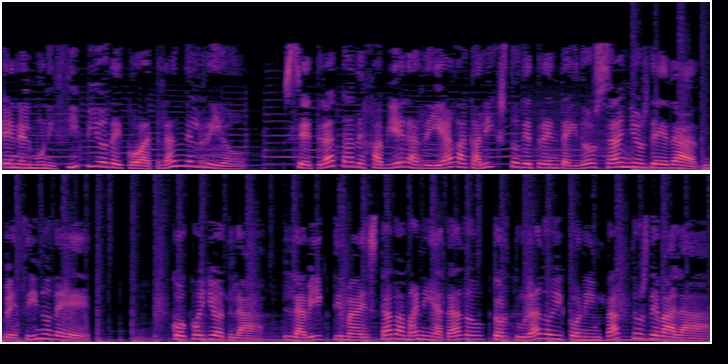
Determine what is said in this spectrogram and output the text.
En el municipio de Coatlán del Río. Se trata de Javier Arriaga Calixto de 32 años de edad, vecino de Cocoyotla. La víctima estaba maniatado, torturado y con impactos de bala.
